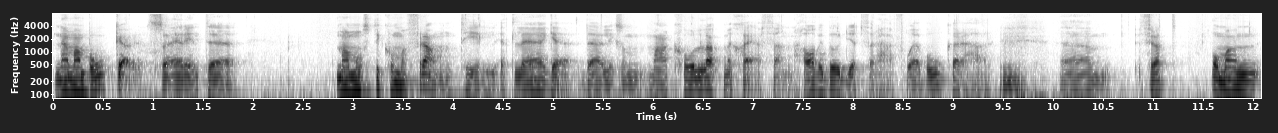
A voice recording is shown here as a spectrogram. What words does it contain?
när man bokar så är det inte... Man måste komma fram till ett läge där liksom man har kollat med chefen. Har vi budget för det här? Får jag boka det här? Ehm, för att om man,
